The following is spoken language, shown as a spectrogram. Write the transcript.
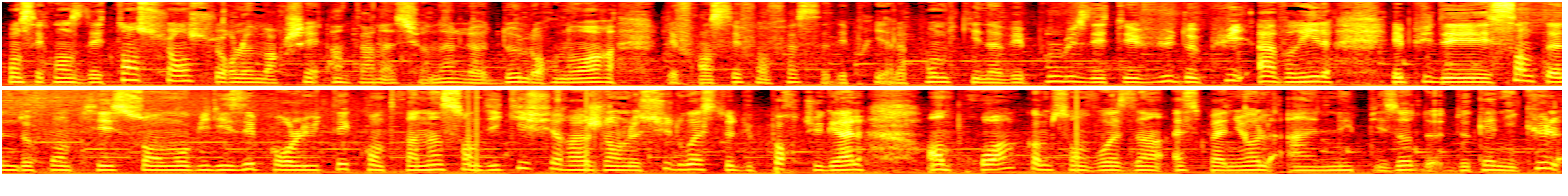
conséquence des tensions sur le marché international de l'or noir. Les Français font face à des prix à la pompe qui n'avaient plus été vus depuis avril. Et puis des centaines de pompiers sont mobilisés pour lutter contre un incendie qui fait rage dans le sud-ouest du Portugal, en proie, comme son voisin espagnol, à un épisode de canicule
